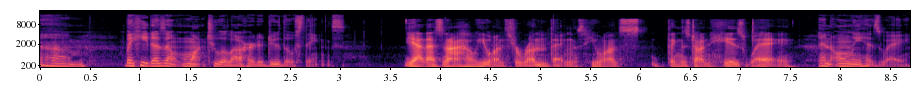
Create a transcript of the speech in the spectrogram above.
um but he doesn't want to allow her to do those things Yeah, that's not how he wants to run things. He wants things done his way. and only his way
